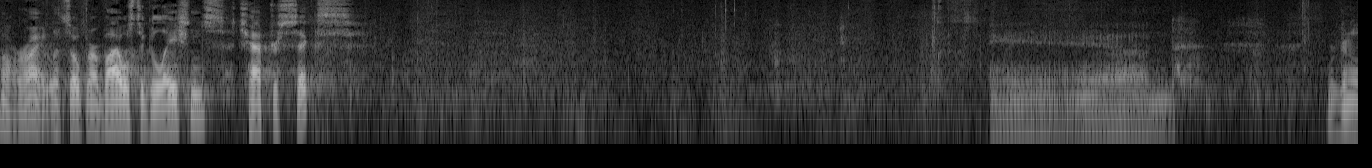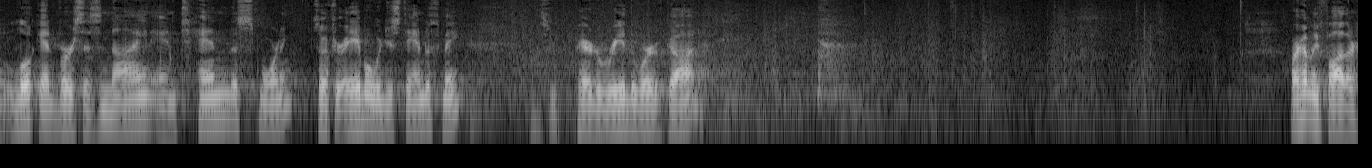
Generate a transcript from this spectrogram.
All right, let's open our Bibles to Galatians chapter 6. And we're going to look at verses 9 and 10 this morning. So if you're able, would you stand with me as we prepare to read the Word of God? Our Heavenly Father,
